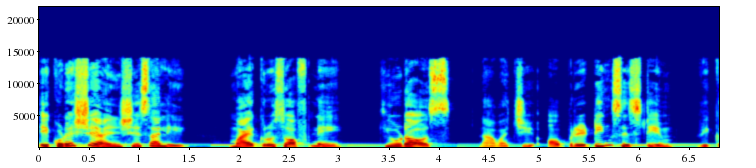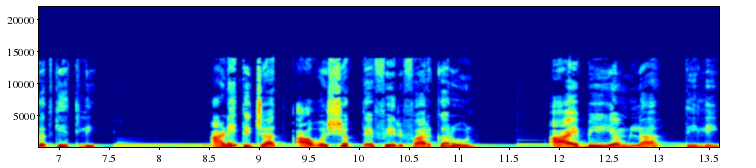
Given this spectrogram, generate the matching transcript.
एकोणीसशे ऐंशी साली मायक्रोसॉफ्टने क्युडॉस नावाची ऑपरेटिंग सिस्टीम विकत घेतली आणि तिच्यात आवश्यक ते फेरफार करून आय बी एमला दिली.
